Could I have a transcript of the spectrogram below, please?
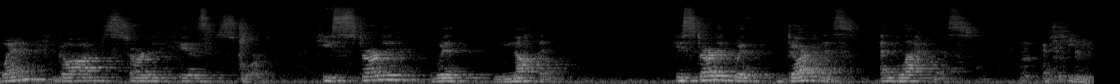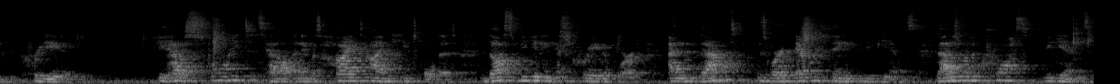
when God started his story, he started with nothing. He started with darkness and blackness, and he created. He had a story to tell, and it was high time he told it, thus beginning his creative work. And that is where everything begins. That is where the cross begins.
